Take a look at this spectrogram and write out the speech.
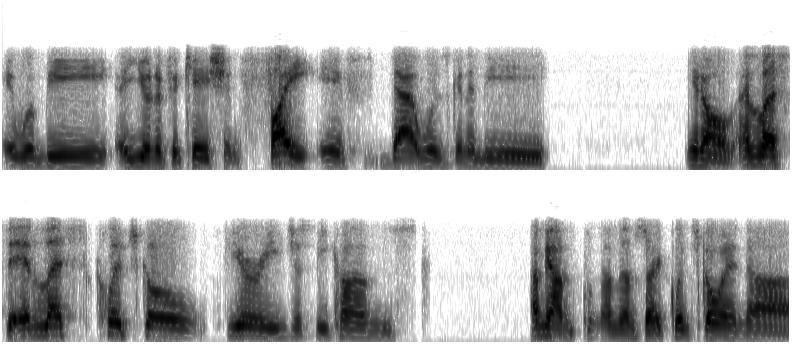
it would be a unification fight if that was going to be you know, unless the, unless Klitschko Fury just becomes, I mean, I'm I'm, I'm sorry, Klitschko and uh,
